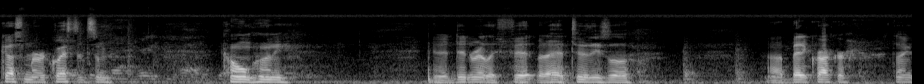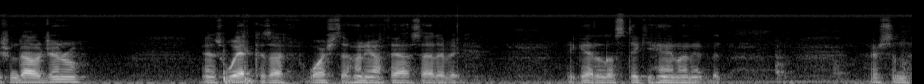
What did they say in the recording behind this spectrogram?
Customer requested some comb honey, and it didn't really fit, but I had two of these little uh, Betty Crocker things from Dollar General, and it's wet because I washed the honey off the outside of it. It got a little sticky handle in it, but there's some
